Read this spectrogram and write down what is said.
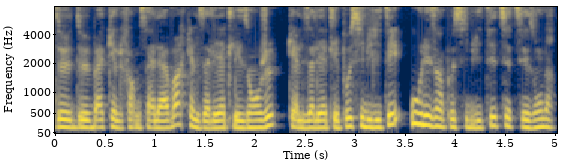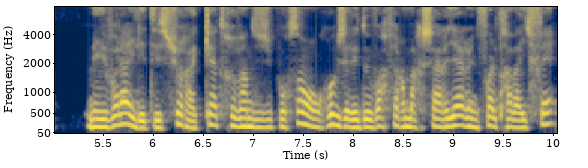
de, de bah, quelle forme ça allait avoir, quels allaient être les enjeux, quelles allaient être les possibilités ou les impossibilités de cette saison-là. Mais voilà, il était sûr à 98% en gros que j'allais devoir faire marche arrière une fois le travail fait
